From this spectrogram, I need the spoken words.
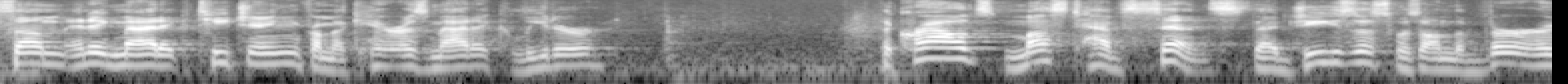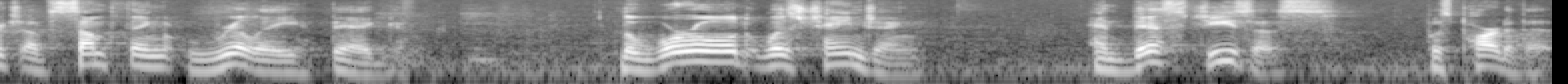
some enigmatic teaching from a charismatic leader. The crowds must have sensed that Jesus was on the verge of something really big. The world was changing, and this Jesus was part of it.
